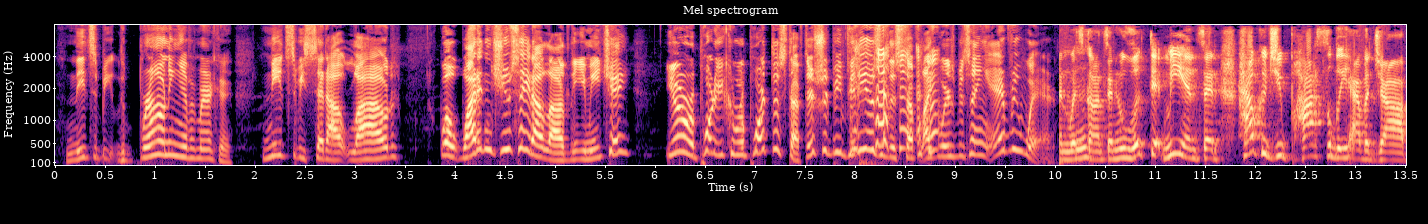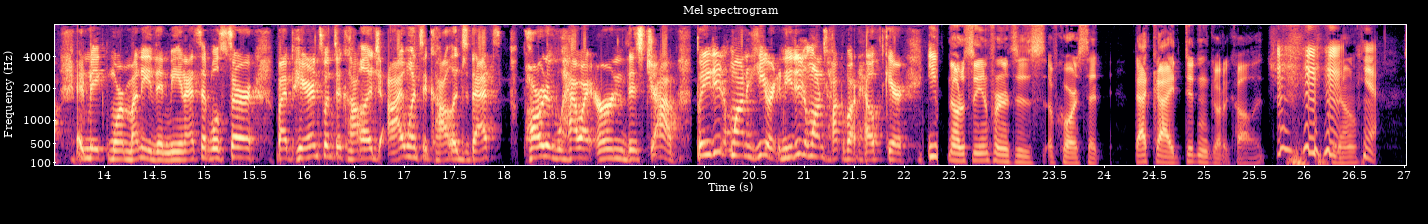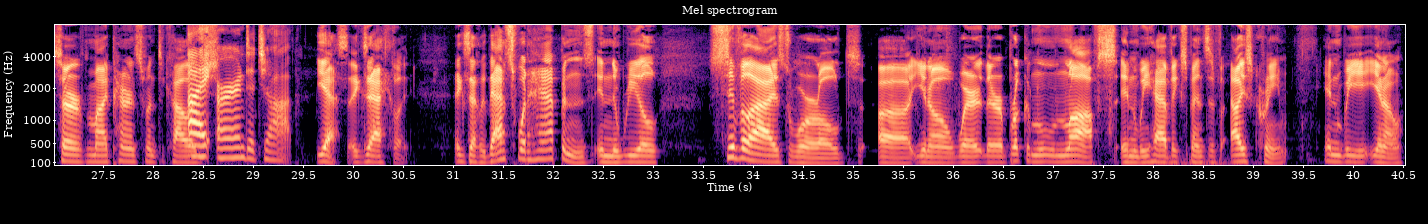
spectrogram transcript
needs to be the browning of america needs to be said out loud well why didn't you say it out loud Yamiche? You're a reporter you can report this stuff there should be videos of this stuff like we're saying everywhere in Wisconsin who looked at me and said, How could you possibly have a job and make more money than me? And I said, Well, sir, my parents went to college. I went to college. That's part of how I earned this job. But he didn't want to hear it. And he didn't want to talk about healthcare. Even Notice the inference is, of course, that that guy didn't go to college. you know, Yeah. sir, my parents went to college. I earned a job. yes, exactly, exactly. That's what happens in the real civilized world. Uh, you know, where there are Brooklyn lofts and we have expensive ice cream. And we, you know,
